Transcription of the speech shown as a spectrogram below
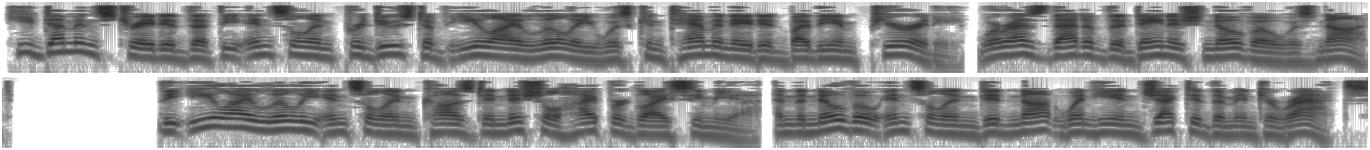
He demonstrated that the insulin produced of Eli Lilly was contaminated by the impurity, whereas that of the Danish Novo was not. The Eli Lilly insulin caused initial hyperglycemia, and the Novo insulin did not when he injected them into rats.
